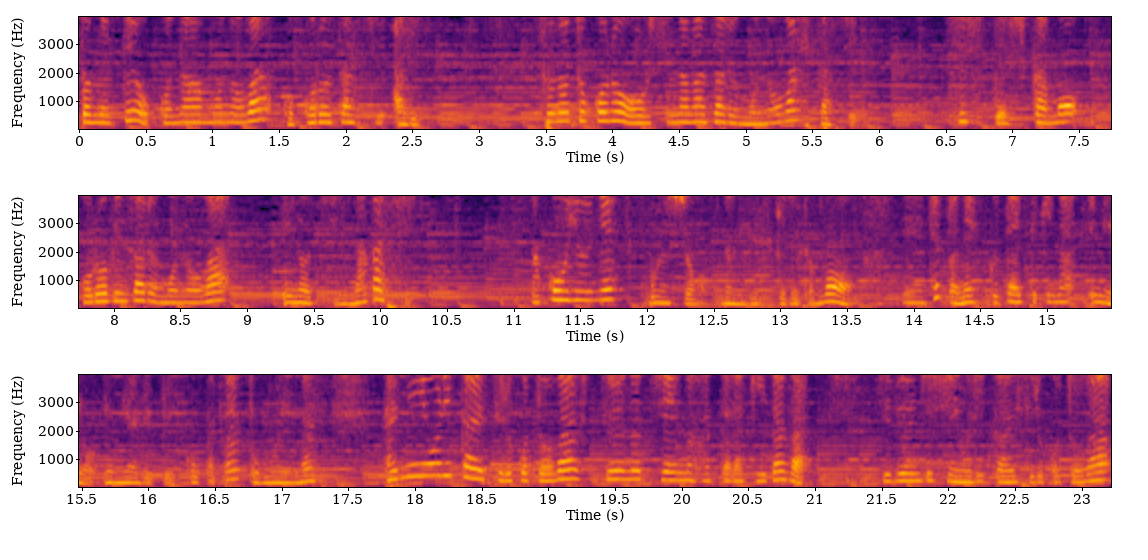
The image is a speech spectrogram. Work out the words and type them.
努めて行う者は志あり。そのところを失わざる者は久し。死してしかも滅びざる者は命流し。まあ、こういうね、文章なんですけれども、えー、ちょっとね、具体的な意味を読み上げていこうかなと思います。他人を理解することは普通の知恵の働きだが、自分自身を理解することは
